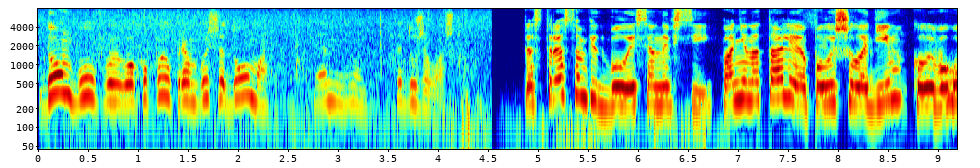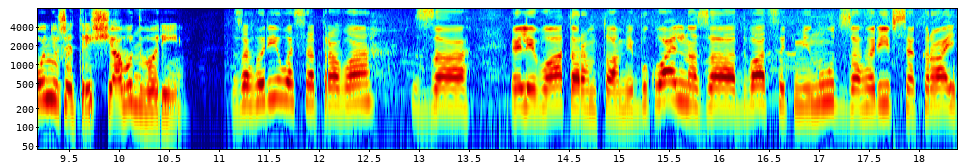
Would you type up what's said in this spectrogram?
Дом був, е, охопив прямо вище дома. Я, ну, це дуже важко. Та стресом відбулися не всі. Пані Наталія полишила дім, коли вогонь уже тріщав у дворі. Загорілася трава за елеватором там. І буквально за 20 минут загорівся край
